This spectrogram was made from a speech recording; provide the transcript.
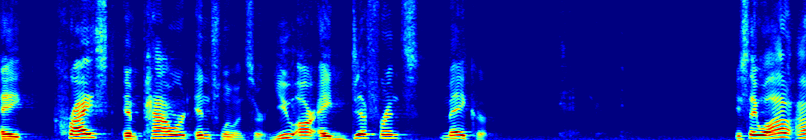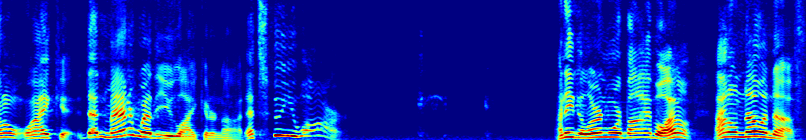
a Christ empowered influencer. You are a difference maker. You say, Well, I don't, I don't like it. It doesn't matter whether you like it or not. That's who you are. I need to learn more Bible. I don't, I don't know enough.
